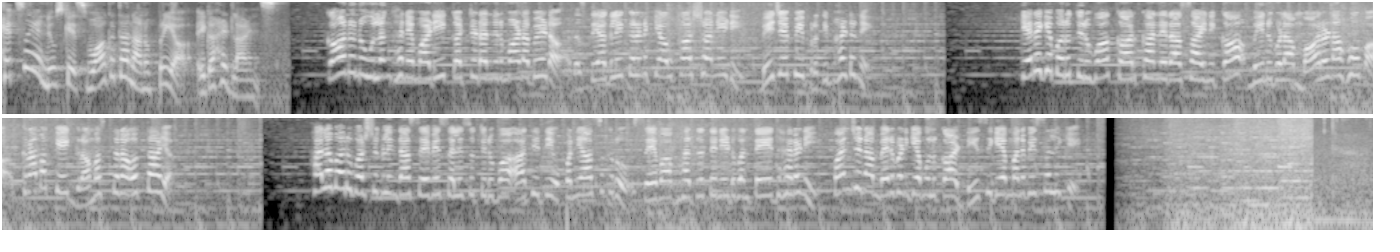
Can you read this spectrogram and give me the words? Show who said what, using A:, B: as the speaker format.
A: HCA ನ್ಯೂಸ್ಗೆ ಸ್ವಾಗತ, ನಾನು ಪ್ರಿಯಾ. ಈಗ ಹೆಡ್ಲೈನ್ಸ್.
B: ಕಾನೂನು ಉಲ್ಲಂಘನೆ ಮಾಡಿ ಕಟ್ಟಡ ನಿರ್ಮಾಣ ಬೇಡ, ರಸ್ತೆ ಅಗಲೀಕರಣಕ್ಕೆ ಅವಕಾಶ ನೀಡಿ, ಬಿಜೆಪಿ ಪ್ರತಿಭಟನೆ. ಕೆರೆಗೆ ಬರುತ್ತಿರುವ ಕಾರ್ಖಾನೆ ರಾಸಾಯನಿಕ, ಮೀನುಗಳ ಮಾರಣ ಹೋಮ, ಕ್ರಮಕ್ಕೆ ಗ್ರಾಮಸ್ಥರ ಒತ್ತಾಯ. ಹಲವಾರು ವರ್ಷಗಳಿಂದ ಸೇವೆ ಸಲ್ಲಿಸುತ್ತಿರುವ ಅತಿಥಿ ಉಪನ್ಯಾಸಕರು ಸೇವಾ ಭದ್ರತೆ ನೀಡುವಂತೆ ಧರಣಿ ಪಂಜನ ಮೆರವಣಿಗೆಯ ಮೂಲಕ ಡಿಸಿಗೆ ಮನವಿ ಸಲ್ಲಿಕೆ.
